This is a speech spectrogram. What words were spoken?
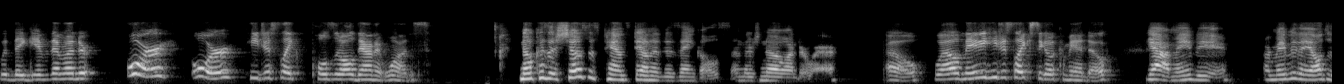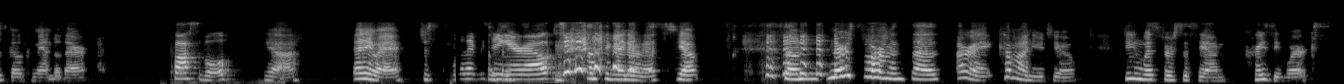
would they give them under, or or he just like pulls it all down at once. no, because it shows his pants down at his ankles, and there's no underwear. Oh, well, maybe he just likes to go commando. Yeah, maybe. Or maybe they all just go commando there. Possible. Yeah. Anyway, just Let everything air out. something I noticed. Yep. So Nurse Foreman says, All right, come on, you two. Dean whispers to Sam, Crazy works.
